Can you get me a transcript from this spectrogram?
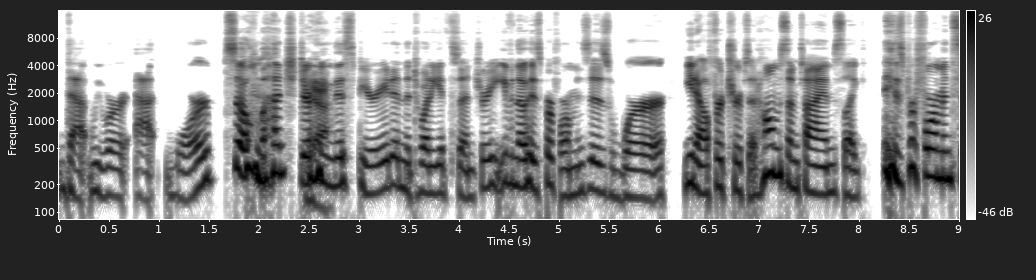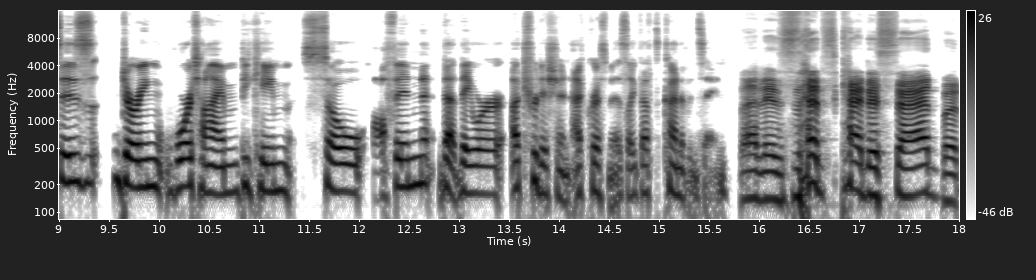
that we were at war so much during Yeah. this period in the 20th century even though his performances were you know for troops at home sometimes like his performances during wartime became so often that they were a tradition at christmas like that's kind of insane That is that's kind of sad, but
